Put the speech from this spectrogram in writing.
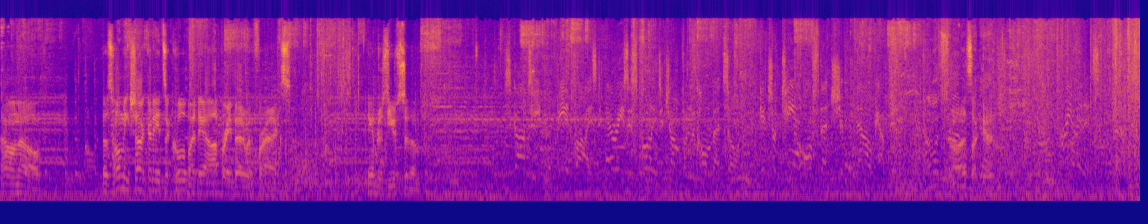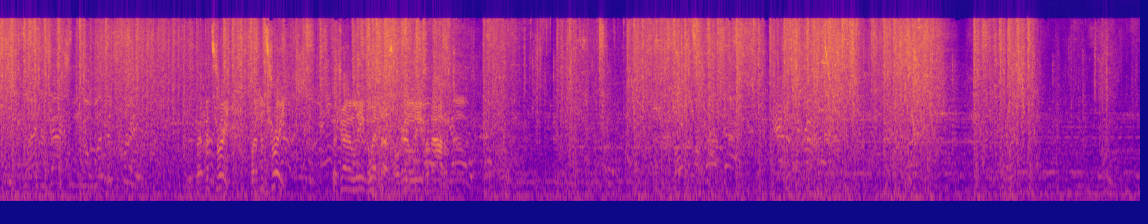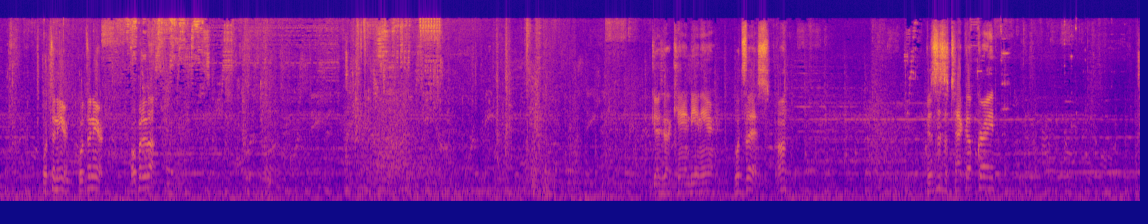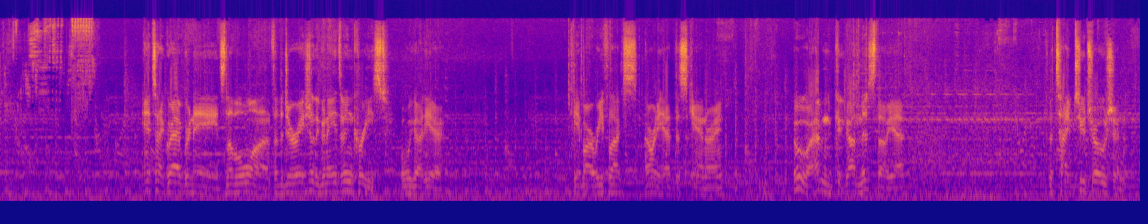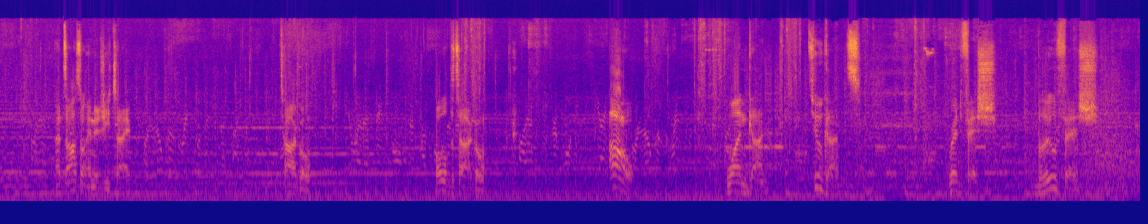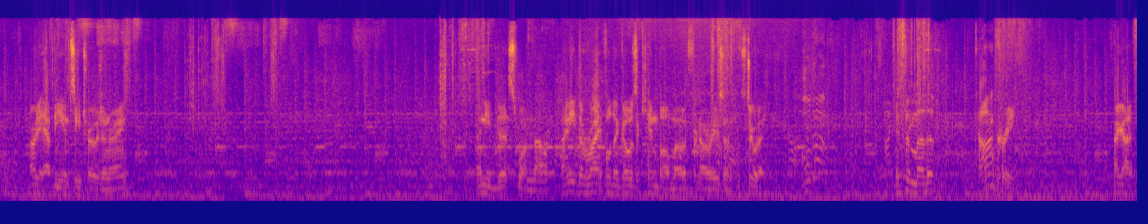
I don't know. Those homing shot grenades are cool, but I think I operate better with frags. I think I'm just used to them. Scar team, be advised. Ares is pulling to jump from the combat zone. Get your team off that ship now, Captain. How much Oh, that's have not we good. got? Three minutes. Max. Tigris Actual, go weapons free. Weapon three! Weapon three! They're trying to leave with us. We're gonna leave without them. What's in here? What's in here? Open it up. You guys got candy in here? What's this? Huh? Is this a tech upgrade? Anti-grav grenades, level one. For the duration, of the grenades have increased. What we got here? K-bar reflex. I already had the scan, right? Ooh, I haven't gotten this though yet. The Type 2 Trojan. That's also energy type. Toggle. Hold the toggle. Oh! One gun. Two guns. Red fish. Blue fish. I already have the EMC Trojan, right? I need this one though. I need the rifle that goes akimbo mode for no reason. Let's do it. Hold up. It's the mother concrete. I got it.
